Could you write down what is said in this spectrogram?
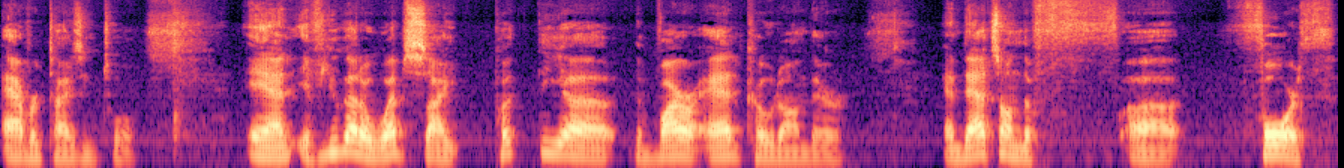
advertising tool. And if you got a website, put the uh, the viral ad code on there, and that's on the uh, fourth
